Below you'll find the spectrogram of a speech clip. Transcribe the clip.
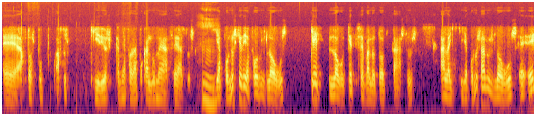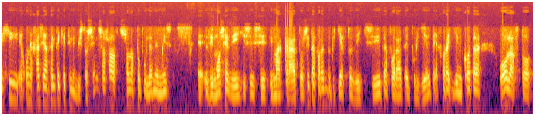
ε, αυτός που, αυτούς κυρίως καμιά φορά αποκαλούμε αθέατους, για πολλούς και διαφόρους λόγους και λόγω και της ευαλωτότητάς τους, αλλά και για πολλούς άλλους λόγους ε, έχει, έχουν χάσει αν θέλετε και την εμπιστοσύνη σε όσο αυτό που λέμε εμείς δημόσια διοίκηση, σύστημα, κράτος, είτε αφορά την τοπική αυτοδιοίκηση, είτε αφορά τα υπουργεία, είτε αφορά γενικότερα όλο αυτό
